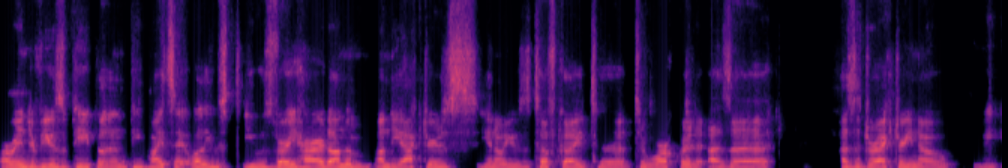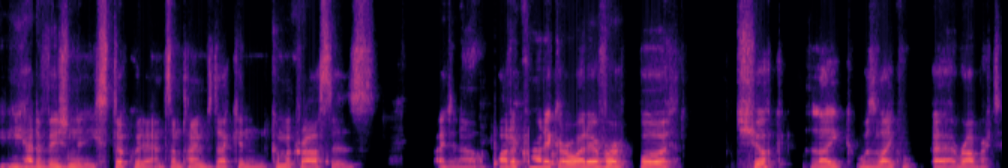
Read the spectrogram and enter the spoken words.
or interviews of people, and people might say, well, he was he was very hard on them on the actors. You know, he was a tough guy to to work with as a as a director. You know, he had a vision and he stuck with it, and sometimes that can come across as I don't know autocratic or whatever. But Chuck like was like uh, Robert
